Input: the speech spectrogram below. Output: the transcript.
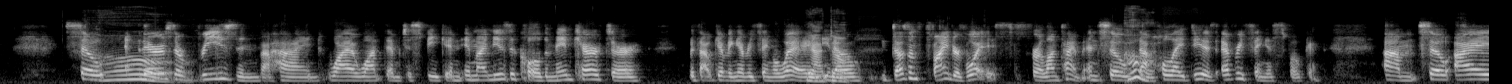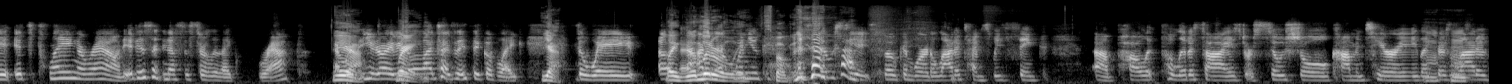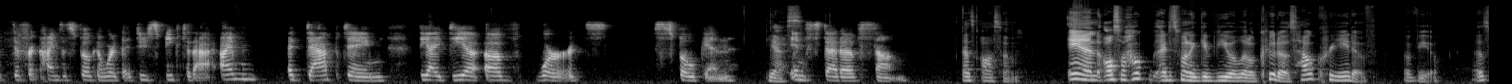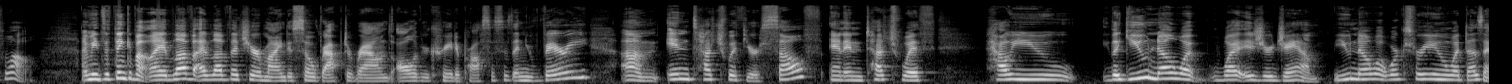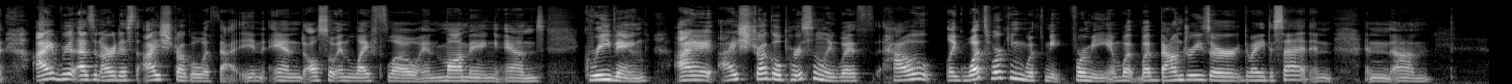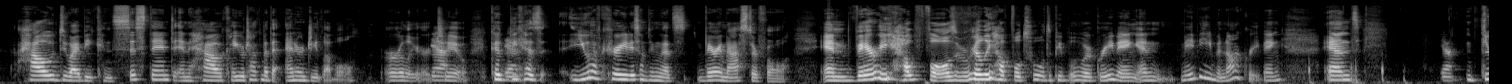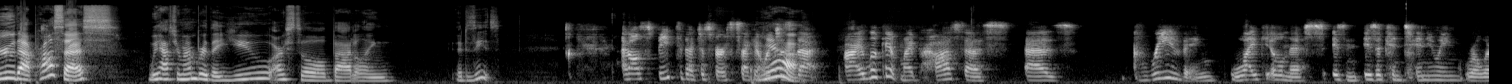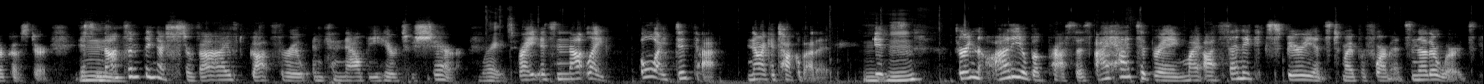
So oh. there's a reason behind why I want them to speak. And in my musical, the main character without giving everything away, yeah, you don't. know, doesn't find her voice for a long time. And so oh. that whole idea is everything is spoken. Um, so I, it's playing around. It isn't necessarily like rap. Yeah, you know what I mean. Right. A lot of times I think of like yeah the way uh, like literally when you spoken. associate spoken word. A lot of times we think um, polit- politicized or social commentary. Like mm-hmm. there's a mm-hmm. lot of different kinds of spoken word that do speak to that. I'm adapting the idea of words spoken yes. instead of sung. That's awesome. And also how i just want to give you a little kudos. How creative of you as well. I mean to think about i love i love that your mind is so wrapped around all of your creative processes and you're very um, in touch with yourself and in touch with how you like you know what what is your jam. You know what works for you and what doesn't. I re- as an artist i struggle with that. In and also in life flow and momming and grieving i i struggle personally with how like what's working with me for me and what what boundaries are do i need to set and and um how do i be consistent and how you were talking about the energy level earlier yeah. too. Cause, yeah. because you have created something that's very masterful and very helpful is a really helpful tool to people who are grieving and maybe even not grieving. And yeah. through that process we have to remember that you are still battling a disease. And i'll speak to that just for a second which is that i look at my process as grieving like illness is is a continuing roller coaster. It's mm. not something I survived, got through, and can now be here to share. Right. Right. It's not like, oh, I did that. Now I can talk about it. Mm-hmm. It's during the audiobook process, I had to bring my authentic experience to my performance. In other words,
